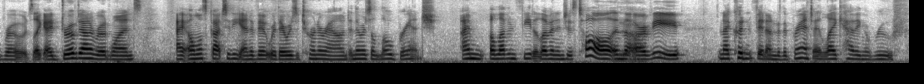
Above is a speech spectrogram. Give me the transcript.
roads. Like I drove down a road once. I almost got to the end of it where there was a turnaround and there was a low branch. I'm 11 feet 11 inches tall in the RV, and I couldn't fit under the branch. I like having a roof.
